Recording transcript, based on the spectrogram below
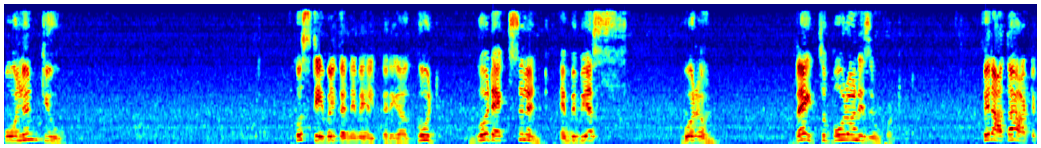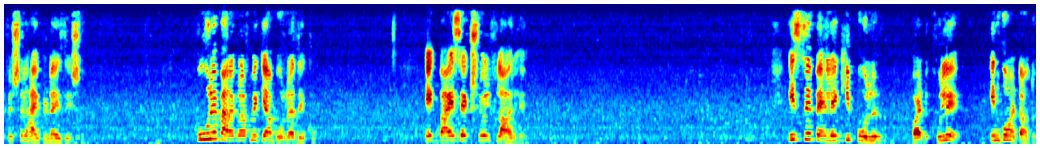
पोलन ट्यूब को स्टेबल करने में हेल्प करेगा? Good good excellent MBBS boron right so boron is important फिर आता है आर्टिफिशियल हाइब्रिडाइजेशन पूरे पैराग्राफ में क्या बोल रहा है देखो। एक बाइसेक्सुअल फ्लावर है। इससे पहले कि पोलन बड खुले, इनको हटा दो।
